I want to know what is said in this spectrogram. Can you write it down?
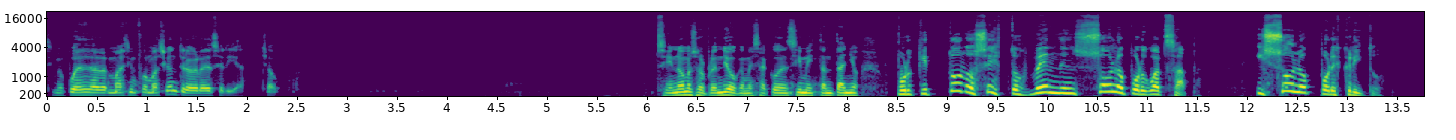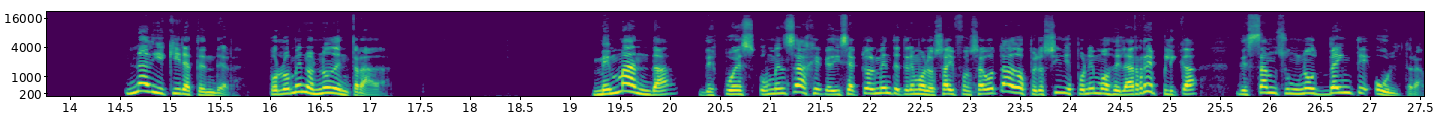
Si me puedes dar más información, te lo agradecería. Chao. Sí, no me sorprendió que me sacó de encima instantáneo, porque todos estos venden solo por WhatsApp y solo por escrito. Nadie quiere atender, por lo menos no de entrada. Me manda después un mensaje que dice actualmente tenemos los iPhones agotados, pero sí disponemos de la réplica de Samsung Note 20 Ultra.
